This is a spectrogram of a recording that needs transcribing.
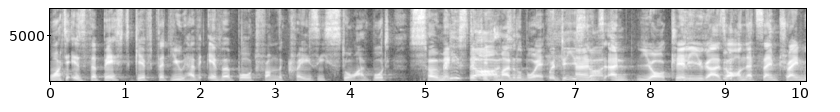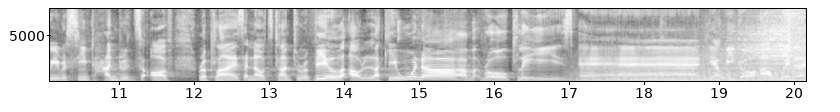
what is the best gift that you have ever bought from the crazy store. I've bought so many, especially start? for my little boy. Where do you and, start? And you're clearly you guys are on that same train. We received hundreds of replies, and now it's time to reveal our lucky winner. Um, roll, please. And here we go. Our winner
